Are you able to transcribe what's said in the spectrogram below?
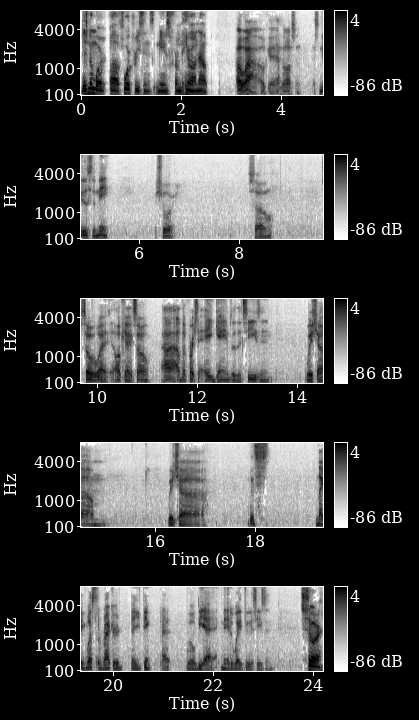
There's no more uh, four preseason games from here on out. Oh wow, okay, that's awesome. That's news to me, for sure. So, so what? Okay, so uh, out of the first eight games of the season, which um, which uh, which like what's the record that you think that will be at midway through the season? Sure.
